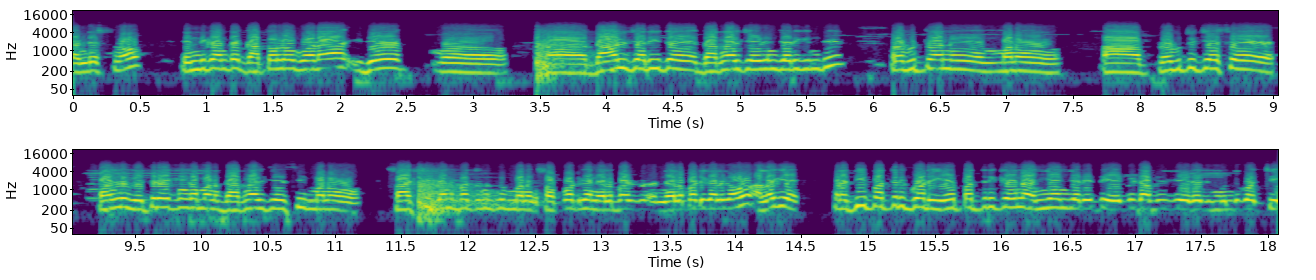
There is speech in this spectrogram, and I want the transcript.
ఖండిస్తున్నాం. ఎందుకంటే గతంలో కూడా ఇదే దాడులు జరిగితే ధర్నాలు చేయడం జరిగింది. ప్రభుత్వాన్ని మనం ఆ ప్రభుత్వం చేసే పనులు వ్యతిరేకంగా మనం ధర్నాలు చేసి మనం సాక్షి దినపత్రికకు మనకు సపోర్ట్గా నిలబడి నిలబడగలిగాము. అలాగే ప్రతి పత్రిక కూడా ఏ పత్రిక అయినా అన్యాయం జరిగితే ఏపీడబ్ల్యూజీ అనేది ముందుకు వచ్చి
